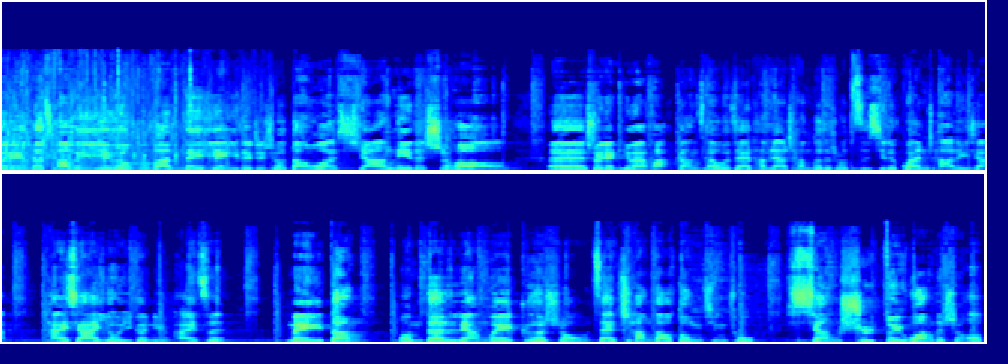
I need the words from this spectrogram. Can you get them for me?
格林和乔维怡为我们完美演绎的这首《当我想你的时候》。呃，说点题外话，刚才我在他们俩唱歌的时候仔细的观察了一下，台下有一个女孩子，每当我们的两位歌手在唱到动情处相视对望的时候，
